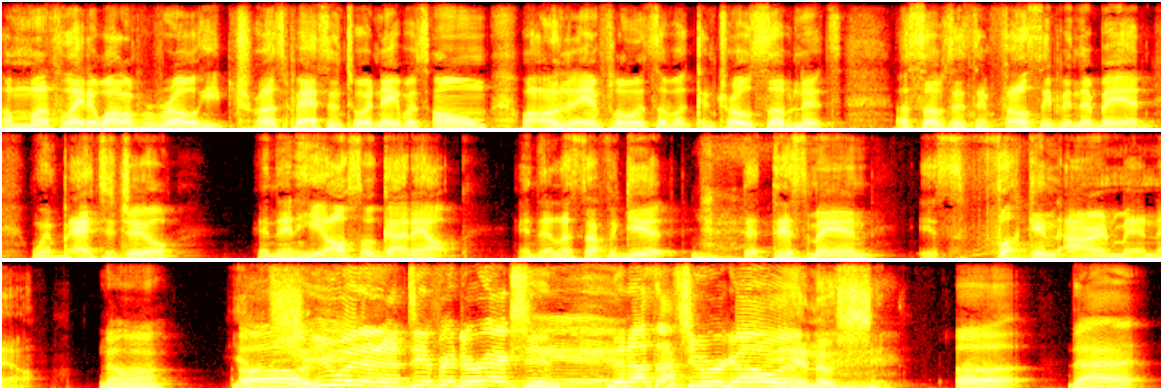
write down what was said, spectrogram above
A month later, while on parole, he trespassed into a neighbor's home while under the influence of a controlled substance, a substance, and fell asleep in their bed. Went back to jail, and then he also got out. And then let's not forget that this man is fucking Iron Man now. No. Yeah, oh, shit. you went in a different direction than I thought you were going. Yeah, no shit. Uh, that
